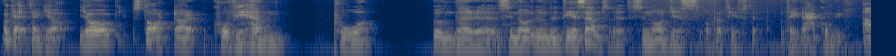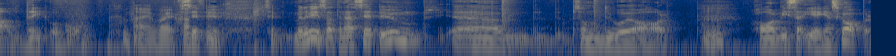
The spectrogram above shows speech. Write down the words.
Okej, tänker jag. Jag startar KVM på under, eh, under DSM som heter, Synologis operativsystem. Och tänkte det här kommer ju aldrig att gå. Nej, vad är chansen? CPU. Men det visar sig att den här CPUn eh, som du och jag har, har vissa egenskaper.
